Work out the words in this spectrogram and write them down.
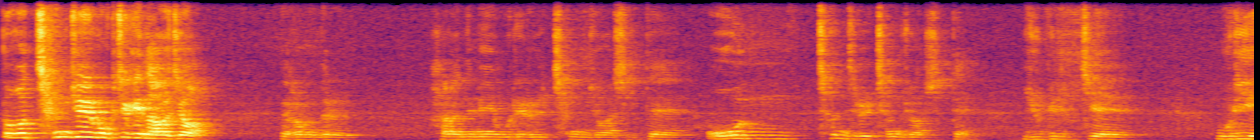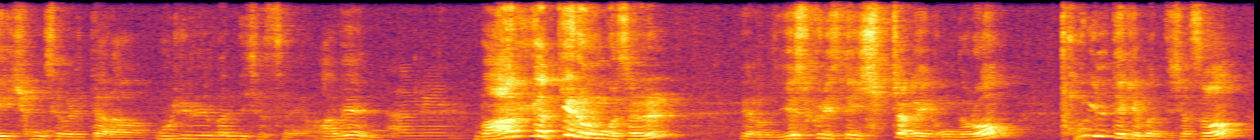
또 창조의 목적이 나오죠. 여러분들 하나님이 우리를 창조하실 때 온 천지를 창조하실 때 6일째 우리의 형상을 따라 우리를 만드셨어요. 아멘. 아멘. 마귀가 깨러온 것을 여러분 예수 그리스도의 십자가의 공로로 통일되게 만드셔서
